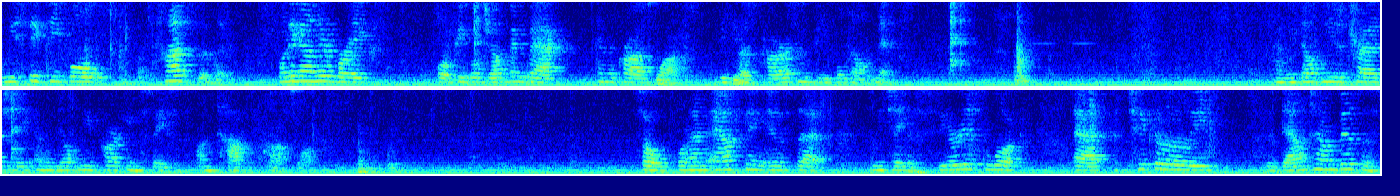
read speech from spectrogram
We see people constantly putting on their brakes or people jumping back in the crosswalks because cars and people don't mix. And we don't need a tragedy and we don't need parking spaces on top of crosswalks. So what I'm asking is that we take a serious look at particularly the downtown business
